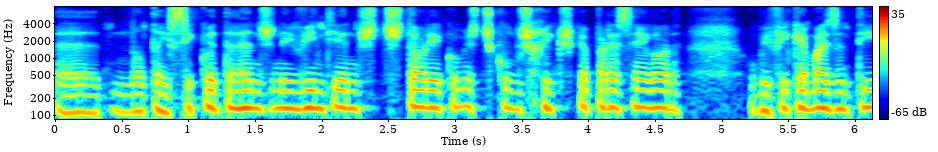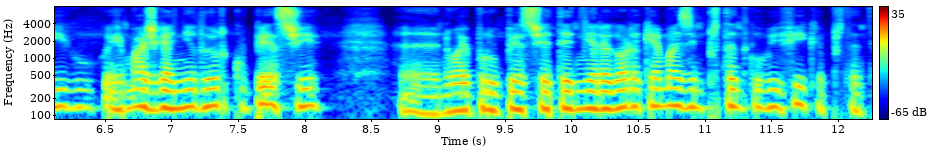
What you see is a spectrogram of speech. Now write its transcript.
uh, não tem 50 anos nem 20 anos de história como estes clubes ricos que aparecem agora. O Benfica é mais antigo, é mais ganhador que o PSG. Uh, eh, não é por o PSG ter dinheiro agora que é mais importante que o Benfica. Portanto,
